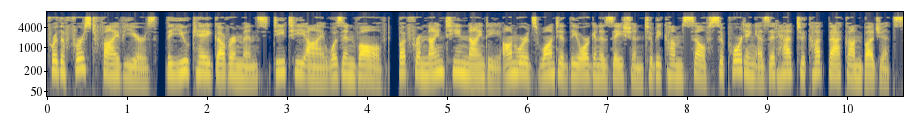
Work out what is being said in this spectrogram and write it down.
For the first five years, the UK government's DTI was involved, but from 1990 onwards wanted the organisation to become self-supporting as it had to cut back on budgets.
